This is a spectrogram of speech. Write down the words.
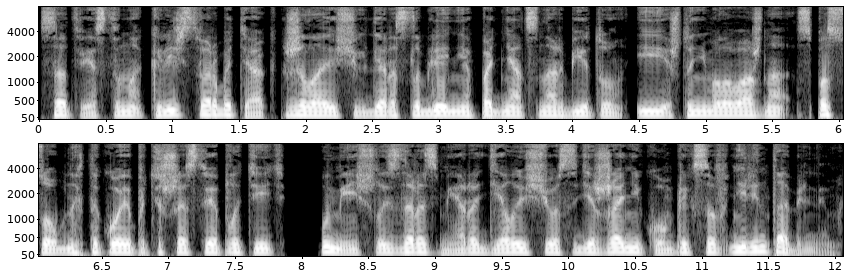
Соответственно, количество работяг, желающих для расслабления подняться на орбиту и, что немаловажно, способных такое путешествие платить, уменьшилось до размера, делающего содержание комплексов нерентабельным,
